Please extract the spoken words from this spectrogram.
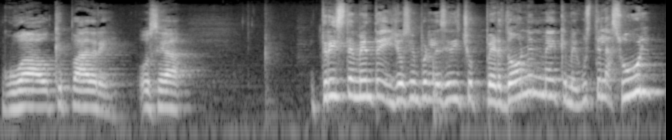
wow, qué padre. O sea, tristemente, y yo siempre les he dicho, perdónenme que me guste el azul.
